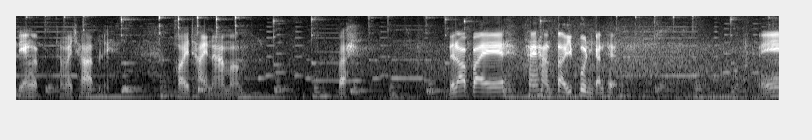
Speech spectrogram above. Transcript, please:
เลี้ยงแบบธรรมชาติเลย คอยถ่ายน้ำเอา ไป เดี๋ยวเราไปให้อาหารเต่าญี่ปุ่นกันเถอะ นี่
